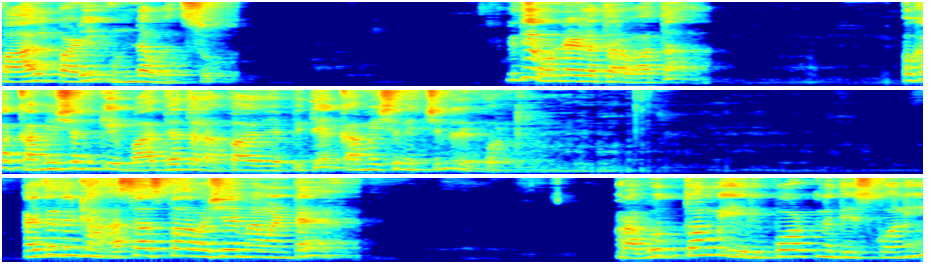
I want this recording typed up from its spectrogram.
పాల్పడి ఉండవచ్చు. ఇది రెండేళ్ళ తర్వాత ఒక కమిషన్కి బాధ్యతలు అప్పచెప్పితే కమిషన్ ఇచ్చిన రిపోర్ట్. అయితే దీంట్లో హాస్యాస్పద విషయం ఏమంటే ప్రభుత్వం ఈ రిపోర్ట్ని తీసుకొని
